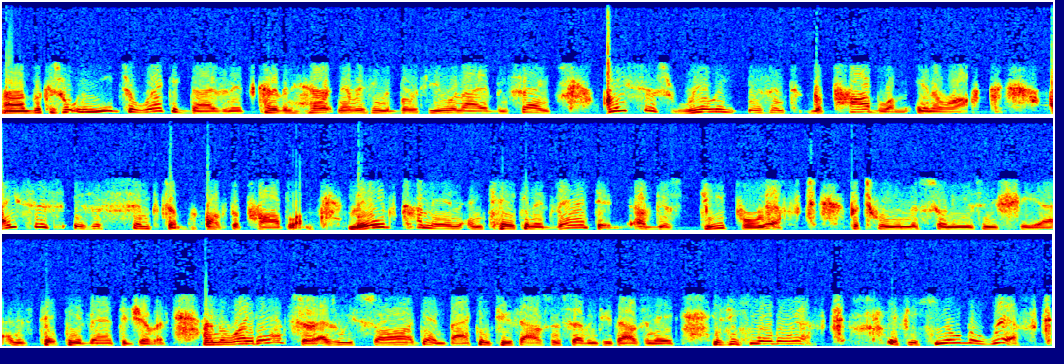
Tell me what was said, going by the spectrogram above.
Uh, because what we need to recognize, and it's kind of inherent in everything that both you and I have been saying, ISIS really isn't the problem in Iraq. ISIS is a symptom of the problem. They've come in and taken advantage of this deep rift between the Sunnis and Shia, and it's taking advantage of it. And the right answer, as we saw again back in 2007, 2008, is you heal the rift. If you heal the rift,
